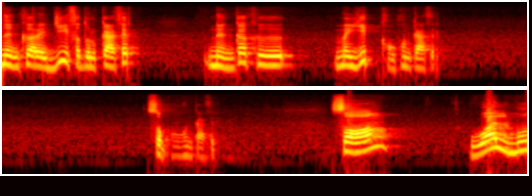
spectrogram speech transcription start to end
หนึ่งคืออะไรجيفة الكافر หนึ่งก็คือไมยิดของคนกาเฟตศพของคนกาเฟตสองวัลมุ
